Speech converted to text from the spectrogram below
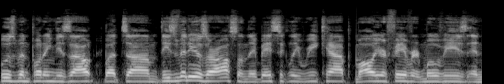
who's been putting these out, but um, these videos are awesome. They basically recap all your favorite movies in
